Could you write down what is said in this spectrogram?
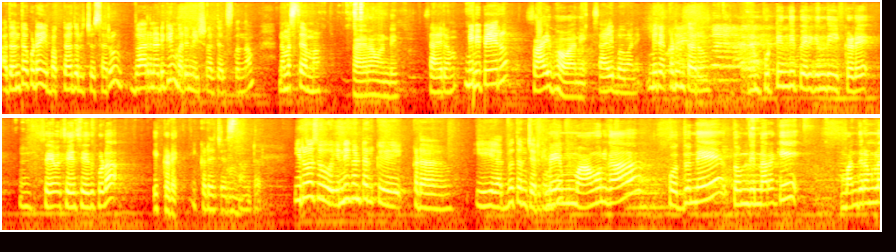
అదంతా కూడా ఈ భక్తాదులు చూశారు. వారిని అడిగి మరిన్ని విషయాలు తెలుసుకుందాం. నమస్తే అమ్మా. సాయిరామ్ అండి. సాయిరామ్ మీ మీ పేరు? సాయి భవాని. సాయి భవాని. మీరు ఎక్కడుంటారు? మేము పుట్టింది పెరిగింది ఇక్కడే. సేవ చేసేది కూడా ఇక్కడే. ఇక్కడే చేస్తూ ఉంటారు. ఈరోజు ఎన్ని గంటలకి ఇక్కడ ఈ అద్భుతం జరిగింది. మేము మామూలుగా పొద్దున్నే తొమ్మిదిన్నరకి మందిరంలో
